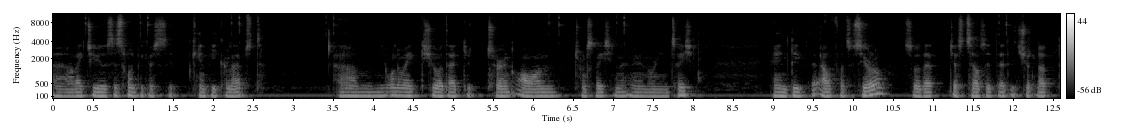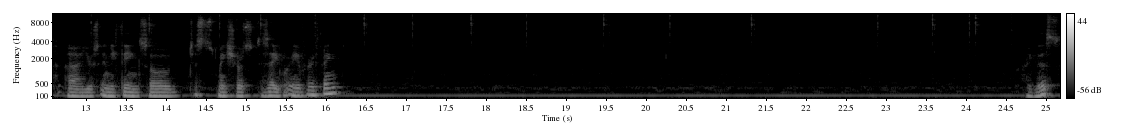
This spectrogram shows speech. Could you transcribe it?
uh, I like to use this one because it can be collapsed um, you want to make sure that you turn on translation and orientation and leave the alpha to zero. So that just tells it that it should not uh, use anything. So just make sure to disable everything. Like this.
